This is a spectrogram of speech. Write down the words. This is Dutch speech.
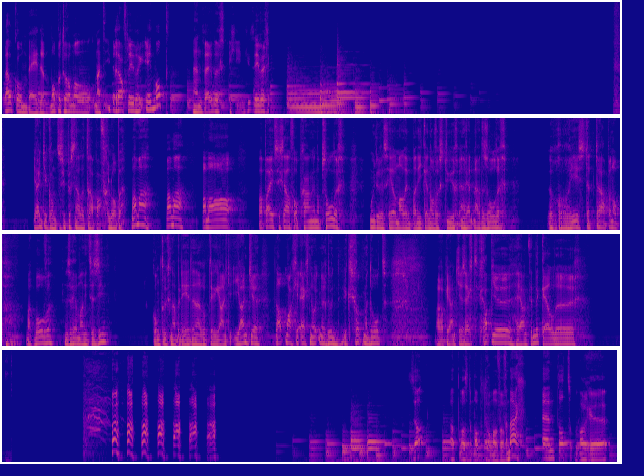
Welkom bij de Moppetrommel met iedere aflevering één mop en verder geen gezever. Jantje komt supersnel de trap afgelopen. Mama, mama, mama. Papa heeft zichzelf opgehangen op zolder. Moeder is helemaal in paniek en overstuur en rent naar de zolder. Ze race de trappen op. Maar boven is er helemaal niet te zien. Komt terug naar beneden en roept tegen Jantje: Jantje, dat mag je echt nooit meer doen. Ik schrok me dood. Waarop Jantje zegt: Grapje, hij hangt in de kelder. Zo, dat was de moppetrommel voor vandaag. En tot morgen.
